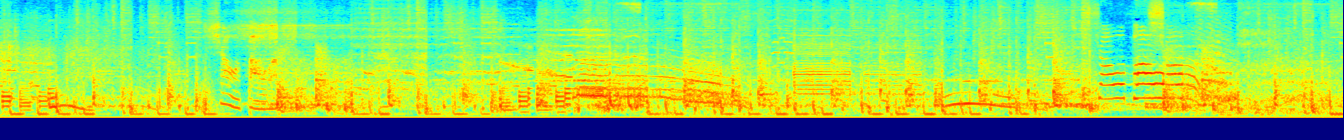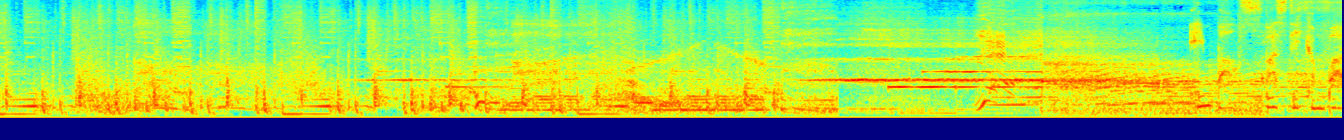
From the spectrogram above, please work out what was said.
Shower power. Shower power. Impuls pasti gempa.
